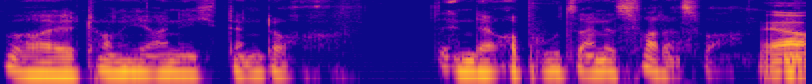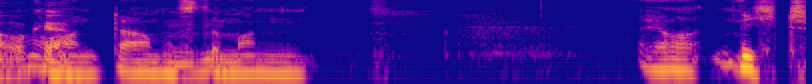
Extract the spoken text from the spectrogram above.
weil Tommy eigentlich dann doch in der Obhut seines Vaters war. Ja, okay. Und da musste mhm. man ja nicht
